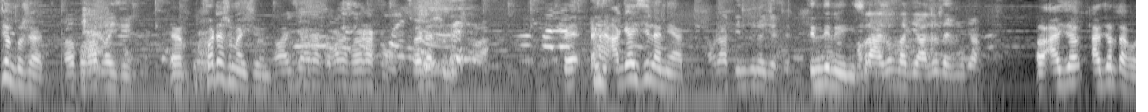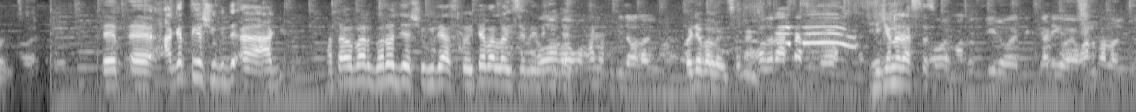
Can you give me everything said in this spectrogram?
পাইছি এ, কয়টার সময় আইসুন ছয়টার সময়। আগে আইছিলেন আর আমরা তিন দিন হয়ে গেছে। তিন দিন হয়ে গেছে। আমরা আজও লাগি আজও যাই মুখা ও, আইজল আইজল তখন তে, এ, আগের থেকে সুবিধা আ, আগে হাতা বাবার ঘরও যে সুবিধা আসলো ওইটা ভালো হয়েছে না ওইটা ভালো হয়েছে না? রাস্তা ছিল সেখানে রাস্তা ছিল। হয় মানুষ ভিড় হয় গাড়ি হয় ওখানে ভালো হয়েছে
